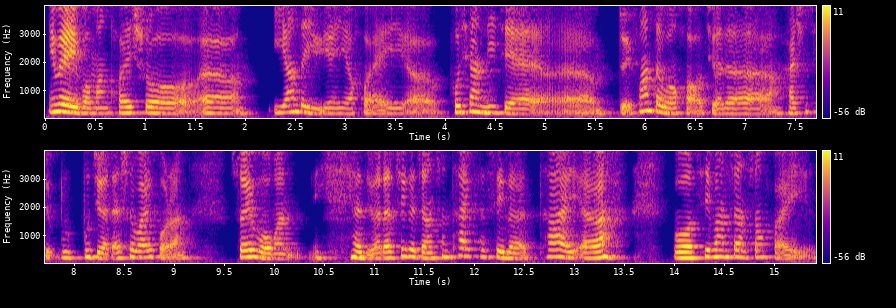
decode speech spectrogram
因为我们会说呃一样的语言，也会呃互相理解呃对方的文化，我觉得还是就不不觉得是外国人，所以我们 也觉得这个战争太可惜了，太呃，我希望战争会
